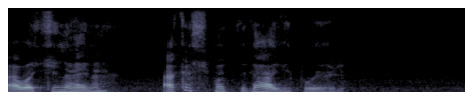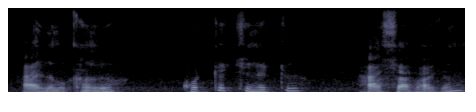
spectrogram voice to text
ఆ వచ్చిన ఆయన అకస్మాత్తుగా ఆగిపోయాడు. ఆయన ముఖంలో కొట్టొచ్చినట్టు ఆశాభాగం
